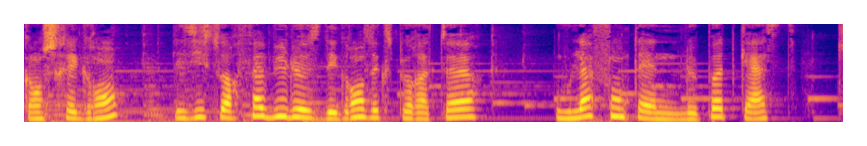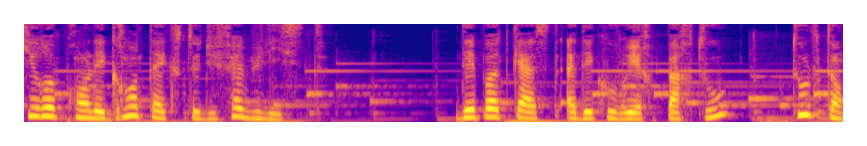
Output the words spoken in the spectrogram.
Quand je serai grand, les histoires fabuleuses des grands explorateurs ou La Fontaine, le podcast qui reprend les grands textes du fabuliste. Des podcasts à découvrir partout, tout le temps.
